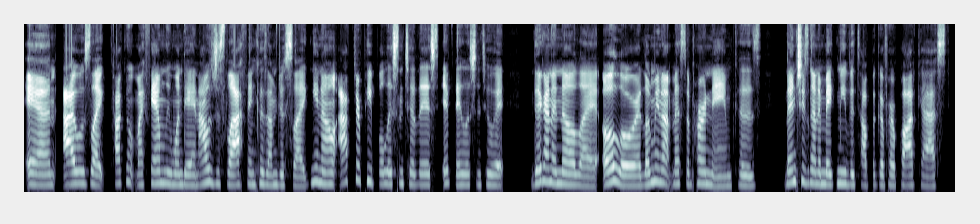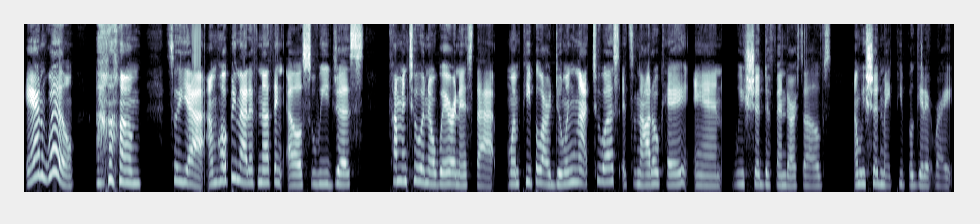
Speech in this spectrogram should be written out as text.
And i was like talking with my family one day and i was just laughing because i'm just like you know after people listen to this if they listen to it they're gonna know like oh lord let me not mess up her name because then she's gonna make me the topic of her podcast and will. Um so yeah i'm hoping that if nothing else we just come into an awareness that when people are doing that to us, it's not okay and we should defend ourselves and we should make people get it right.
